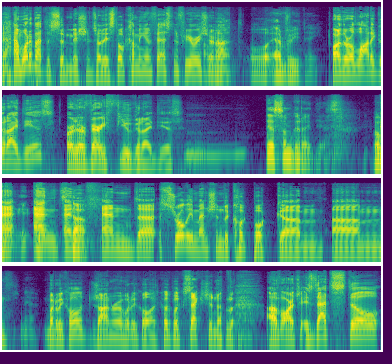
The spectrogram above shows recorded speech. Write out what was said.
yeah, And what about the submissions? Are they still coming in fast and furious a or not? or every day. Are there a lot of good ideas, or are there very few good ideas? Mm, there's some good ideas. But and it- and it's and, tough. and uh, Sruly mentioned the cookbook. Um, um, Yeah. What do we call it? Genre? What do we call it? Cookbook section of of arts. Is that still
